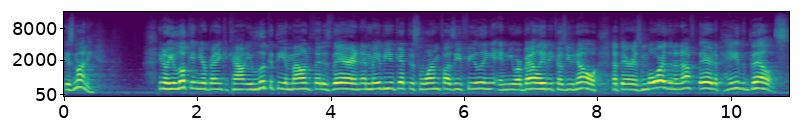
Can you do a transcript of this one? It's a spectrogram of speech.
is money. You know, you look in your bank account, you look at the amount that is there, and, and maybe you get this warm, fuzzy feeling in your belly because you know that there is more than enough there to pay the bills.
